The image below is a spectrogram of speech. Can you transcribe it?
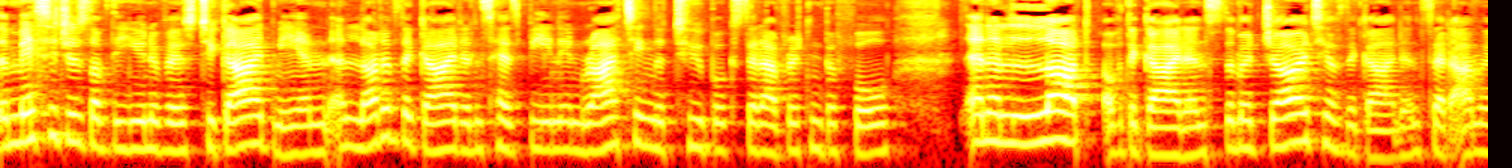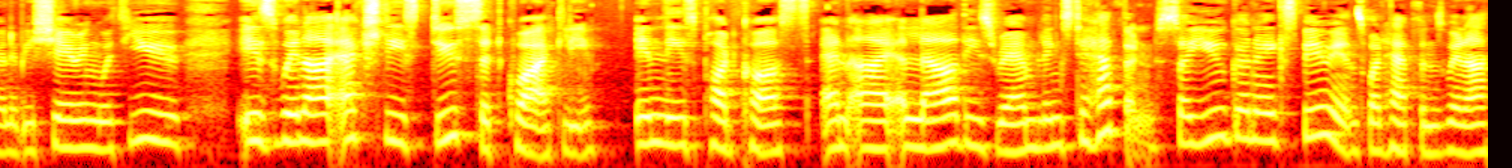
the messages of the universe to guide me. And a lot of the guidance has been in writing the two books that I've written before. And a lot of the guidance, the majority of the guidance that I'm going to be sharing with you, is when I actually do sit quietly in these podcasts and I allow these ramblings to happen. So you're going to experience what happens when I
